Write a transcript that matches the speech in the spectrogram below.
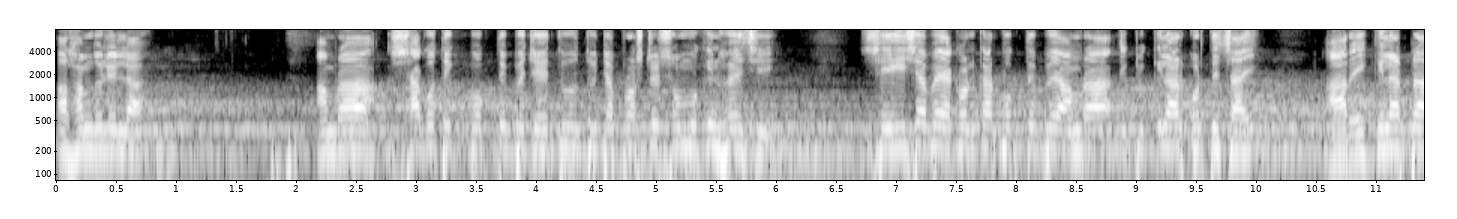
আলহামদুলিল্লাহ আমরা স্বাগতিক বক্তব্যে যেহেতু দুইটা প্রশ্নের সম্মুখীন হয়েছি সেই হিসাবে এখনকার বক্তব্যে আমরা একটু ক্লিয়ার করতে চাই। আর এই ক্লিয়ারটা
